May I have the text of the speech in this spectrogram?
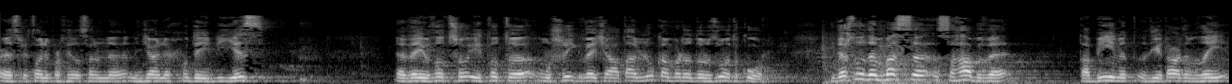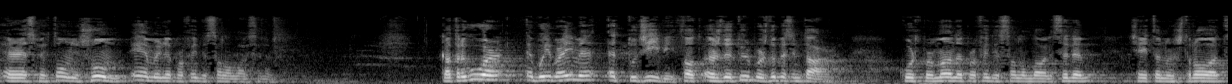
respektonin profetin sallallahu alajhi wasallam në ngjarjen e Hudejbijës. Edhe ju thotë çu i thotë mushrikëve që ata nuk kanë për ta dorëzuar atë kurrë. Gjithashtu edhe mbas sahabëve, tabiinët dhe dijetarët e mëdhenj e respektonin shumë emrin e profetit sallallahu alajhi wasallam. Ka treguar Ebu Ibrahim et-Tuxhibi, thotë, është detyrë për çdo besimtar kur të përmendet profeti sallallahu alaihi wasallam që ai të nënshtrohet,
